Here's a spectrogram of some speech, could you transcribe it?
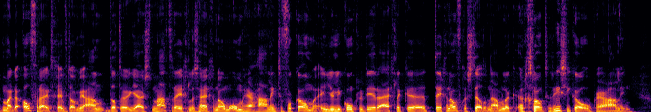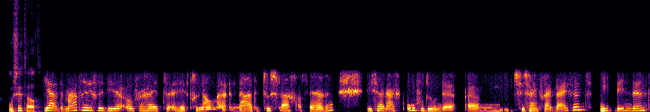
Maar de overheid geeft dan weer aan dat er juist maatregelen zijn genomen om herhaling te voorkomen. En jullie concluderen eigenlijk uh, het tegenovergestelde, namelijk een groot risico op herhaling. Hoe zit dat? Ja, de maatregelen die de overheid eh, heeft genomen na de toeslagenaffaire, die zijn eigenlijk onvoldoende. Um, ze zijn vrijblijvend, niet bindend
